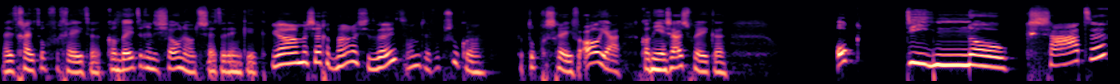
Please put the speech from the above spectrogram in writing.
Nee, dit ga je toch vergeten. Ik kan beter in de show notes zetten, denk ik. Ja, maar zeg het maar als je het weet. Ik moet even opzoeken. Ik heb het opgeschreven. Oh ja, ik kan het niet eens uitspreken. Octinoxate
